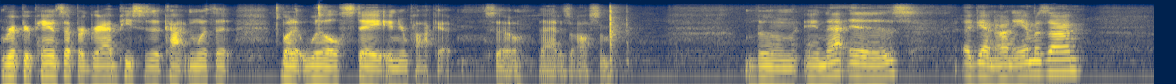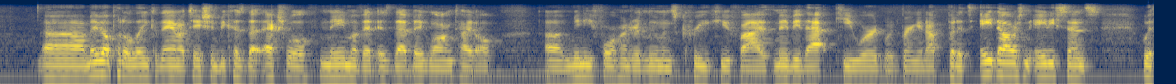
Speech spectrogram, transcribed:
rip your pants up or grab pieces of cotton with it, but it will stay in your pocket. So that is awesome. Boom. And that is, again, on Amazon. Uh, maybe I'll put a link in the annotation because the actual name of it is that big long title. Uh, Mini 400 Lumens Cree Q5. Maybe that keyword would bring it up. But it's $8.80 with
